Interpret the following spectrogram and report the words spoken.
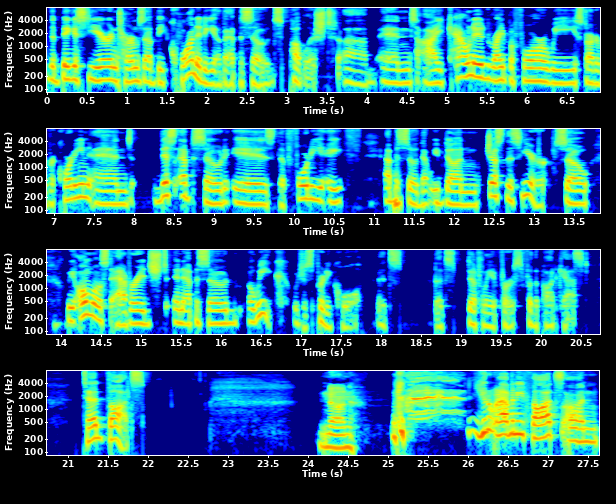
the biggest year in terms of the quantity of episodes published. Uh, and I counted right before we started recording, and this episode is the 48th episode that we've done just this year. So we almost averaged an episode a week, which is pretty cool. It's that's definitely a first for the podcast. Ted, thoughts? None. you don't have any thoughts on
